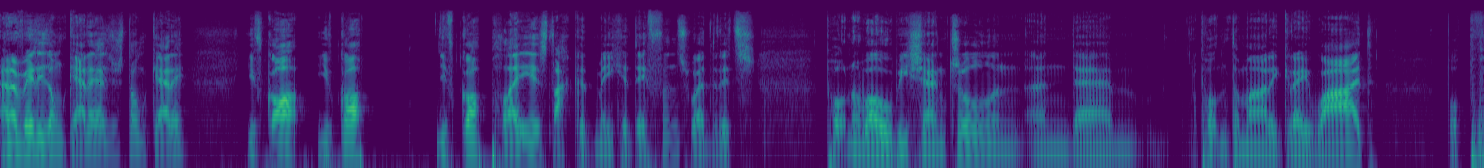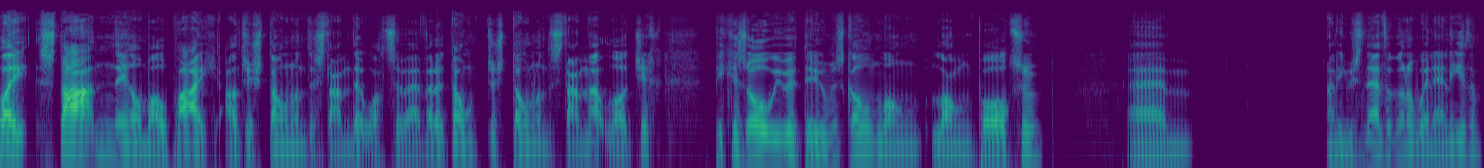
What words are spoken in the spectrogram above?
And I really don't get it. I just don't get it. You've got you've got you've got players that could make a difference, whether it's putting Iwobi central and and um, putting Demarai Gray wide but play starting Neal Maupay, I just don't understand it whatsoever. I don't just don't understand that logic because all we were doing was going long long ball to him, um, and he was never going to win any of them.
